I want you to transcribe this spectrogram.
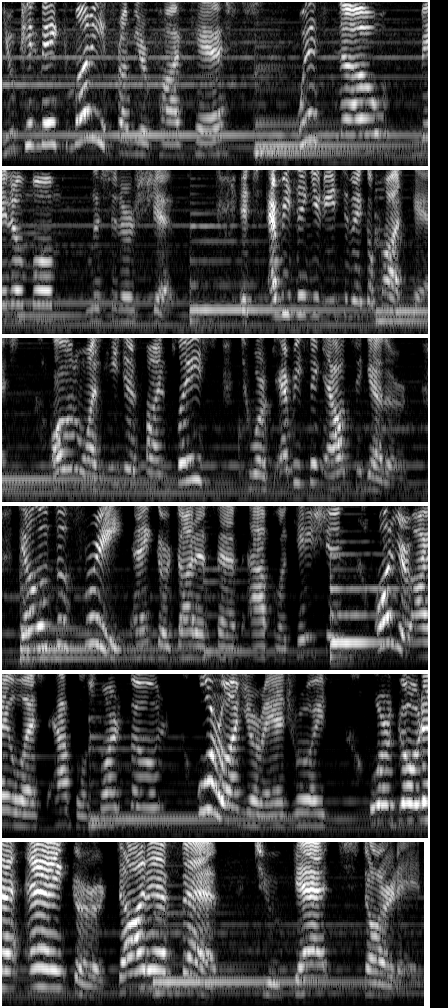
You can make money from your podcasts with no minimum listenership. It's everything you need to make a podcast, all in one easy to find place to work everything out together. Download the free Anchor.fm application on your iOS Apple smartphone or on your Android, or go to Anchor.fm to get started.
